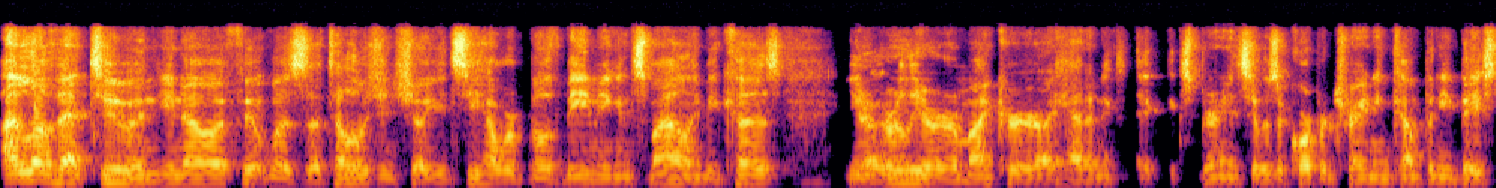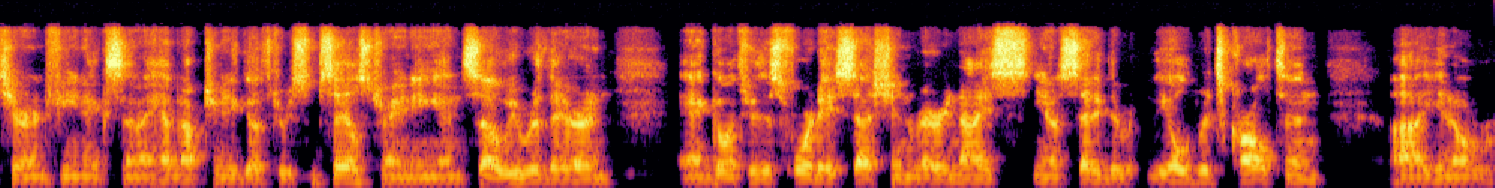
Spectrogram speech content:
I love that too. And you know, if it was a television show, you'd see how we're both beaming and smiling because you know, earlier in my career, I had an ex- experience. It was a corporate training company based here in Phoenix, and I had an opportunity to go through some sales training. And so we were there and and going through this four day session, very nice, you know, setting the the old Ritz Carlton uh, you know,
